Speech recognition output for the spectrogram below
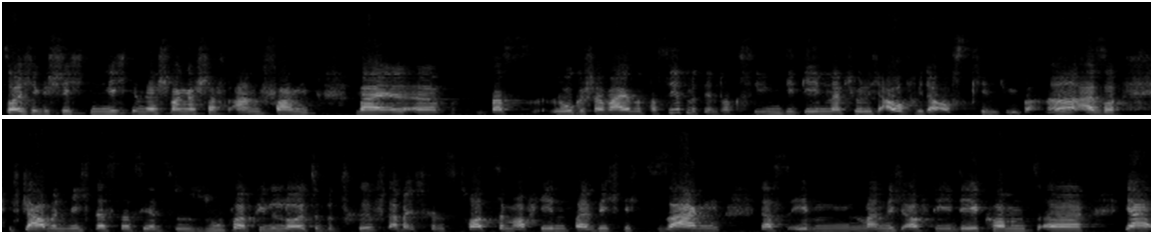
solche Geschichten nicht in der Schwangerschaft anfangen, weil äh, was logischerweise passiert mit den Toxinen, die gehen natürlich auch wieder aufs Kind über. Ne? Also ich glaube nicht, dass das jetzt so super viele Leute betrifft, aber ich finde es trotzdem auf jeden Fall wichtig zu sagen, dass eben man nicht auf die Idee kommt, äh, ja,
